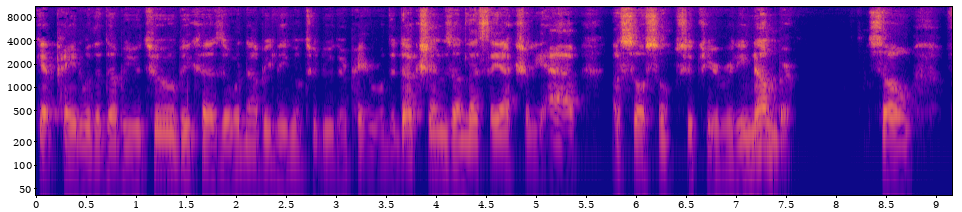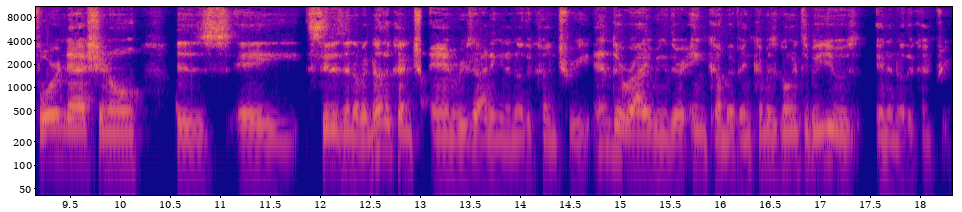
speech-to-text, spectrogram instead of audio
get paid with a W 2 because it would not be legal to do their payroll deductions unless they actually have a social security number. So, foreign national is a citizen of another country and residing in another country and deriving their income if income is going to be used in another country.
